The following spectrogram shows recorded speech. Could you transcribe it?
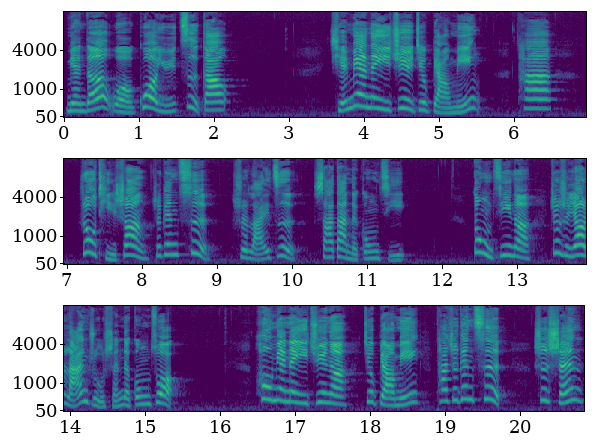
免得我过于自高。前面那一句就表明，他肉体上这根刺是来自撒旦的攻击，动机呢，就是要拦阻神的工作。后面那一句呢，就表明他这根刺是神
